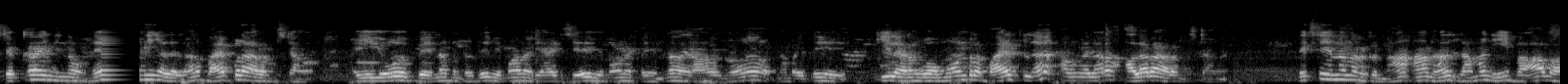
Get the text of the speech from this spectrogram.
ஸ்டெக்காகி நின்ன உடனே பயணிகள் எல்லாரும் பயப்பட ஆரம்பிச்சிட்டாங்க. ஐயோ இப்ப என்ன பண்றது? விமானம் ஆயிடுச்சு. விமானத்தை என்ன ஆகணும் நம்ம எப்படி கீழே இறங்குவோமோன்ற பயத்துல அவங்க எல்லாரும் அலற ஆரம்பிச்சிட்டாங்க. நெக்ஸ்ட் என்ன நடக்கும்னா ஆனால் ரமணி பாபா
